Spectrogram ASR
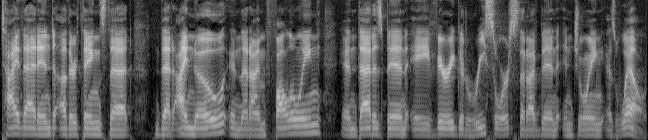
tie that into other things that that I know and that I'm following, and that has been a very good resource that I've been enjoying as well.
